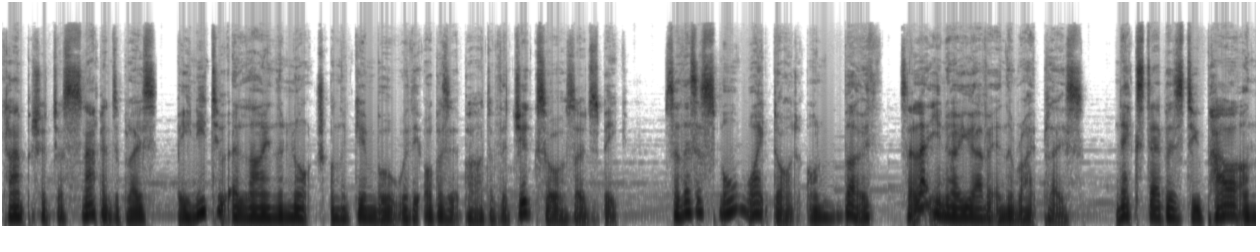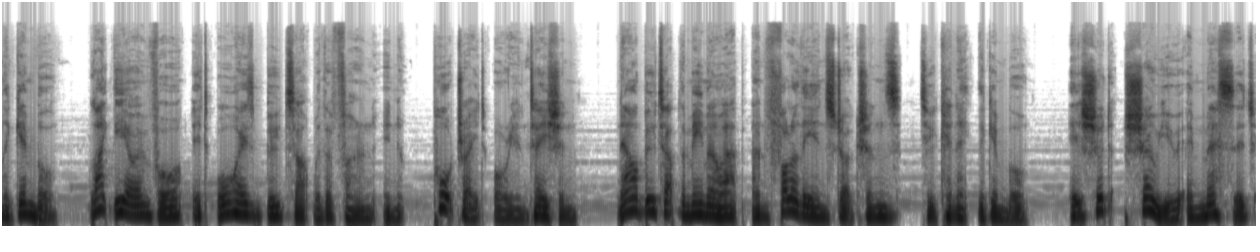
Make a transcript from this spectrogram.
clamp should just snap into place, but you need to align the notch on the gimbal with the opposite part of the jigsaw, so to speak. So there's a small white dot on both, so let you know you have it in the right place. Next step is to power on the gimbal. Like the OM4, it always boots up with the phone in portrait orientation. Now boot up the Mimo app and follow the instructions to connect the gimbal. It should show you a message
